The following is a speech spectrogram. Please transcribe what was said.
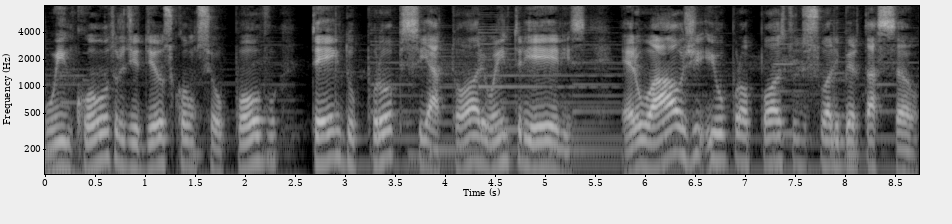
o encontro de Deus com o seu povo, tendo propiciatório entre eles, era o auge e o propósito de sua libertação.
